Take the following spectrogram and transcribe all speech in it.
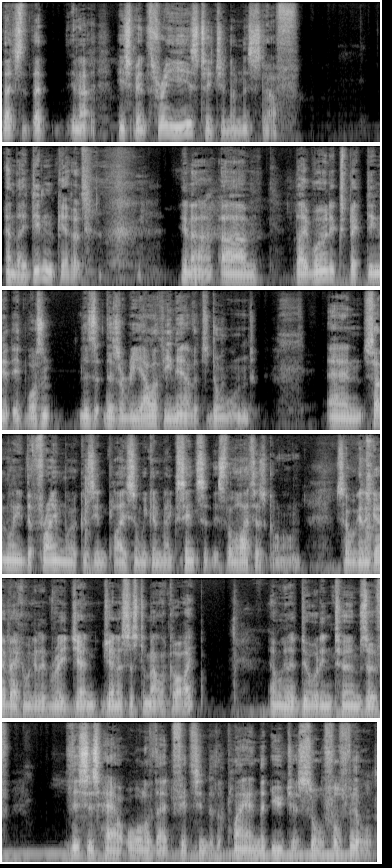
That's that. You know, he spent three years teaching them this stuff, and they didn't get it. you know, um, they weren't expecting it. It wasn't. There's a, there's a reality now that's dawned, and suddenly the framework is in place, and we can make sense of this. The light has gone on, so we're going to go back and we're going to read Gen- Genesis to Malachi, and we're going to do it in terms of this is how all of that fits into the plan that you just saw fulfilled.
